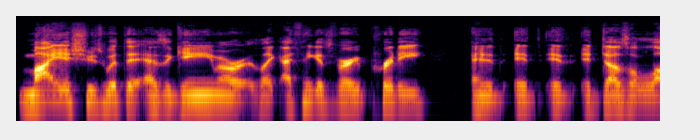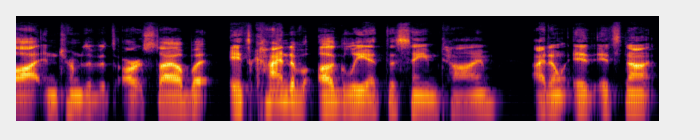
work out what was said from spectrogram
my issues with it as a game are like I think it's very pretty and it it it, does a lot in terms of its art style, but it's kind of ugly at the same time. I don't. It, it's not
